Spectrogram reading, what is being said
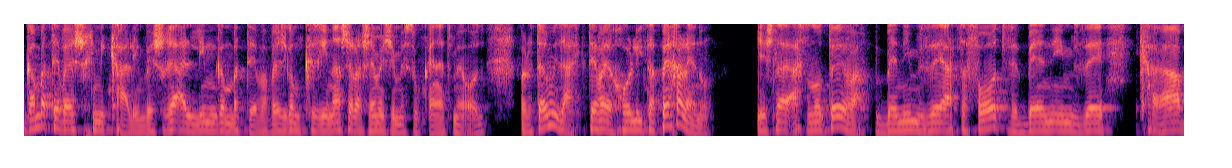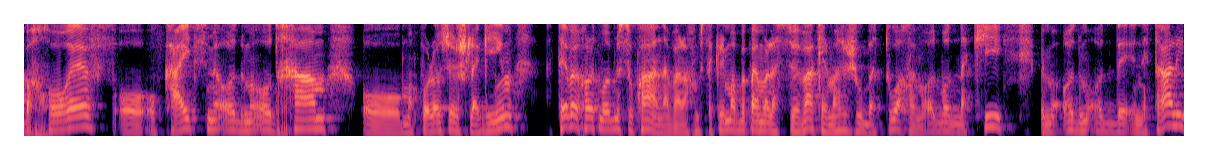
גם בטבע יש כימיקלים ויש רעלים גם בטבע ויש גם קרינה של השמש שהיא מסוכנת מאוד, אבל יותר מזה, הטבע יכול להתהפך עלינו. יש לה אסונות טבע, בין אם זה הצפות ובין אם זה קרה בחורף, או, או קיץ מאוד מאוד חם, או מפולות של שלגים. הטבע יכול להיות מאוד מסוכן, אבל אנחנו מסתכלים הרבה פעמים על הסביבה כאל משהו שהוא בטוח ומאוד מאוד נקי ומאוד מאוד אה, ניטרלי,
